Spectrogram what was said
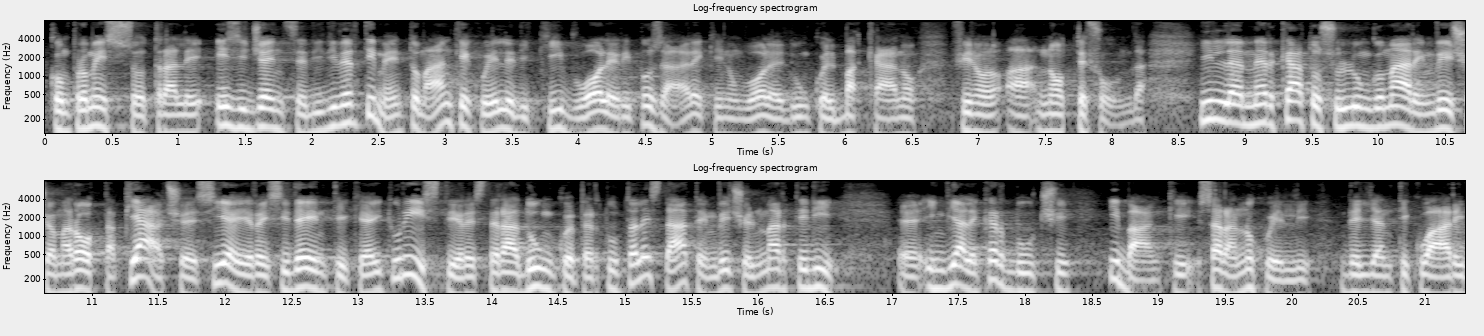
compromesso tra le esigenze di divertimento ma anche quelle di chi vuole riposare chi non vuole dunque il baccano fino a notte fonda. Il mercato sul lungomare invece a Marotta piace sia ai residenti che ai turisti, resterà dunque per tutta l'estate, invece il martedì eh, in Viale Carducci i banchi saranno quelli degli antiquari.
